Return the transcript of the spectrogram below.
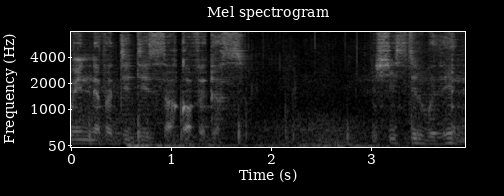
Queen Nefertiti's sarcophagus. Is she still within?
